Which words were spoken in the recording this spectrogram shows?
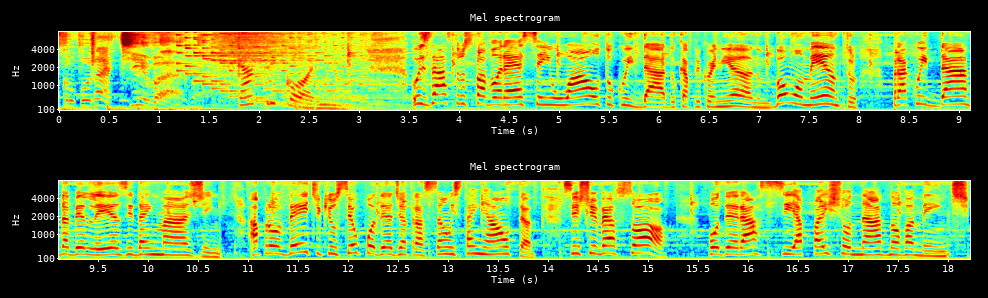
Horóscopo Nativa. Capricórnio. Os astros favorecem o autocuidado capricorniano. Bom momento para cuidar da beleza e da imagem. Aproveite que o seu poder de atração está em alta. Se estiver só, poderá se apaixonar novamente.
